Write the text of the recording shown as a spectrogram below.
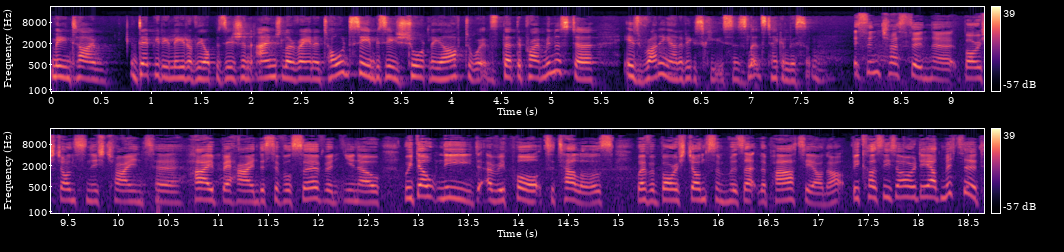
Meantime, Deputy Leader of the Opposition Angela Rayner told CNBC shortly afterwards that the Prime Minister is running out of excuses. Let's take a listen. It's interesting that Boris Johnson is trying to hide behind a civil servant. You know, we don't need a report to tell us whether Boris Johnson was at the party or not because he's already admitted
